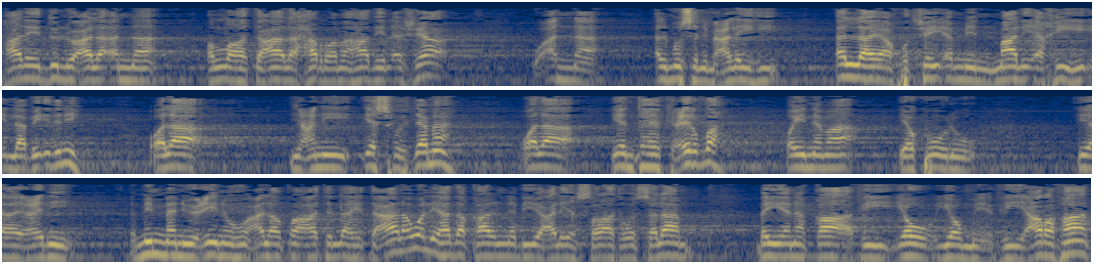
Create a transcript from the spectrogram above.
هذا يدل على أن الله تعالى حرم هذه الأشياء وأن المسلم عليه ألا يأخذ شيئا من مال أخيه إلا بإذنه ولا يعني يسفك دمه ولا ينتهك عرضه وإنما يكون يعني ممن يعينه على طاعة الله تعالى. ولهذا قال النبي عليه الصلاة والسلام بين قاء في يوم, يوم في عرفات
